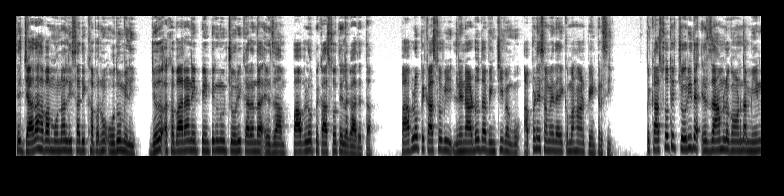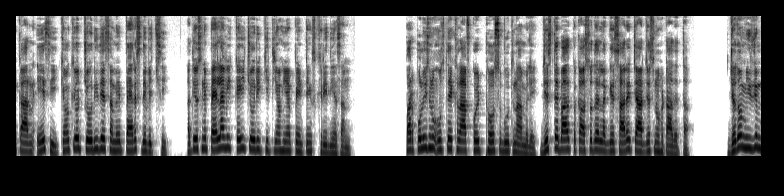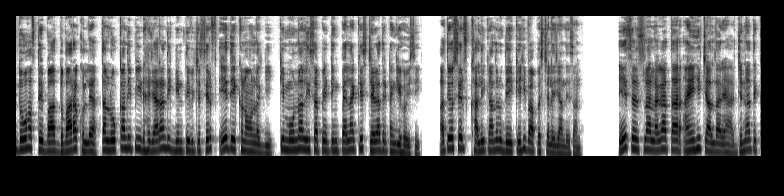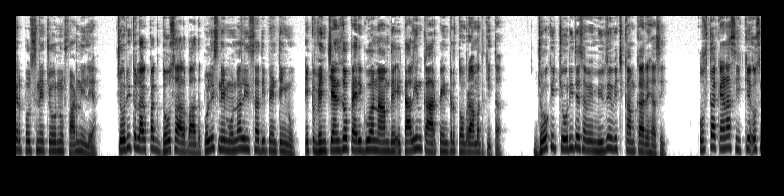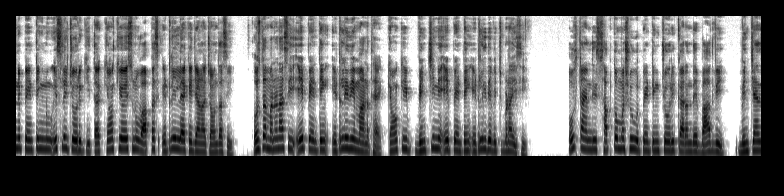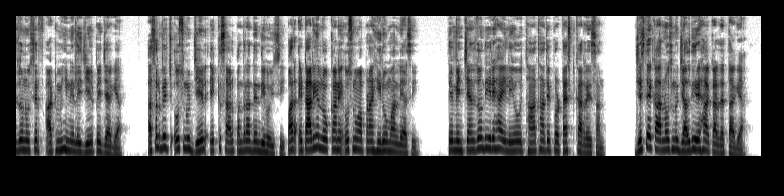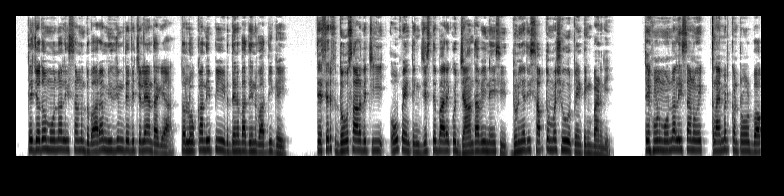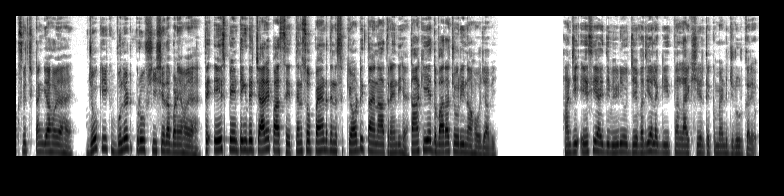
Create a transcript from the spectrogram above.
ਤੇ ਜ਼ਿਆਦਾ ਹਵਾ ਮੋਨਾਲੀਸਾ ਦੀ ਖਬਰ ਨੂੰ ਉਦੋਂ ਮਿਲੀ ਜਦੋਂ ਅਖਬਾਰਾਂ ਨੇ ਪੇਂਟਿੰਗ ਨੂੰ ਚੋਰੀ ਕਰਨ ਦਾ ਇਲਜ਼ਾਮ ਪਾਬਲੋ ਪਿਕਾਸੋ ਤੇ ਲਗਾ ਦਿੱਤਾ। ਪਾਬਲੋ ਪਿਕਾਸੋ ਵੀ ਲਿਓਨਾਰਡੋ ਦਾ ਵਿੰਚੀ ਵਾਂਗੂ ਆਪਣੇ ਸਮੇਂ ਦਾ ਇੱਕ ਮਹਾਨ ਪੇਂਟਰ ਸੀ। ਪਿਕਾਸੋ ਤੇ ਚੋਰੀ ਦਾ ਇਲਜ਼ਾਮ ਲਗਾਉਣ ਦਾ ਮੇਨ ਕਾਰਨ ਇਹ ਸੀ ਕਿਉਂਕਿ ਉਹ ਚੋਰੀ ਦੇ ਸਮੇਂ ਪੈਰਿਸ ਦੇ ਵਿੱਚ ਸੀ ਅਤੇ ਉਸਨੇ ਪਹਿਲਾਂ ਵੀ ਕਈ ਚੋਰੀ ਕੀਤੀਆਂ ਹੋਈਆਂ ਪੇਂਟਿੰਗਸ ਖਰੀਦੀਆਂ ਸਨ। ਪਰ ਪੁਲਿਸ ਨੂੰ ਉਸ ਦੇ ਖਿਲਾਫ ਕੋਈ ਠੋਸ ਸਬੂਤ ਨਾ ਮਿਲੇ, ਜਿਸ ਦੇ ਬਾਅਦ ਪਿਕਾਸੋ ਦੇ ਲੱਗੇ ਸਾਰੇ ਚਾਰजेस ਨੂੰ ਹਟਾ ਦਿੱਤਾ। ਜਦੋਂ ਮਿਊਜ਼ੀਅਮ 2 ਹਫ਼ਤੇ ਬਾਅਦ ਦੁਬਾਰਾ ਖੁੱਲਿਆ, ਤਾਂ ਲੋਕਾਂ ਦੀ ਭੀੜ ਹਜ਼ਾਰਾਂ ਦੀ ਗਿਣਤੀ ਵਿੱਚ ਸਿਰਫ ਇਹ ਦੇਖਣ ਆਉਣ ਲੱਗੀ ਕਿ ਮੋਨਾ ਲੀਸਾ ਪੇਂਟਿੰਗ ਪਹਿਲਾਂ ਕਿਸ ਜਗ੍ਹਾ ਤੇ ਟੰਗੀ ਹੋਈ ਸੀ ਅਤੇ ਉਹ ਸਿਰਫ ਖਾਲੀ ਕੰਧ ਨੂੰ ਦੇਖ ਕੇ ਹੀ ਵਾਪਸ ਚਲੇ ਜਾਂਦੇ ਸਨ। ਇਹ ਸਿਲਸਿਲਾ ਲਗਾਤਾਰ ਐਂ ਹੀ ਚੱਲਦਾ ਰਿਹਾ ਜਿੰਨਾ ਤੱਕ ਪੁਲਿਸ ਨੇ ਚੋਰ ਨੂੰ ਫੜ ਨਹੀਂ ਲਿਆ। ਚੋਰੀ ਤੋਂ ਲਗਭਗ 2 ਸਾਲ ਬਾਅਦ ਪੁਲਿਸ ਨੇ ਮੋਨਾ ਲੀਸਾ ਦੀ ਪੇਂਟਿੰਗ ਨੂੰ ਇੱਕ ਵਿੰਚੈਂਜ਼ੋ ਪੈਰੀਗੂਆ ਨਾਮ ਦੇ ਇਟਾਲੀਅਨ ਕਾਰਪੈਂਟਰ ਤੋਂ ਬਰਾਮਦ ਕੀਤਾ, ਜੋ ਕਿ ਚੋਰੀ ਦੇ ਸਮੇਂ ਮਿਊਜ਼ੀਅਮ ਵਿੱਚ ਕੰਮ ਕਰ ਰਿਹਾ ਸੀ। ਉਸ ਦਾ ਕਹਿਣਾ ਸੀ ਕਿ ਉਸ ਨੇ ਪੇਂਟਿੰਗ ਨੂੰ ਇਸ ਲਈ ਚੋਰੀ ਕੀਤਾ ਕਿਉਂਕਿ ਉਹ ਇਸ ਨੂੰ ਵਾਪਸ ਇਟਲੀ ਲੈ ਕੇ ਜਾਣਾ ਚਾਹੁੰਦਾ ਸੀ। ਉਸ ਦਾ ਮੰਨਣਾ ਸੀ, ਇਹ ਪੇਂਟਿੰਗ ਇਟਲੀ ਦੀ ਅਮਾਨਤ ਹੈ ਕਿਉਂਕਿ ਵਿੰਚੀ ਨੇ ਇਹ ਪੇਂਟਿੰਗ ਇਟਲੀ ਦੇ ਵਿੱਚ ਬਣਾਈ ਸੀ। ਉਸ ਟਾਈਮ ਦੀ ਸਭ ਤੋਂ ਮਸ਼ਹੂਰ ਪੇਂਟਿੰਗ ਚੋਰੀ ਕਰਨ ਦੇ ਬਾਅਦ ਵੀ ਵਿੰਚੈਂਜ਼ੋ ਨੂੰ ਸਿਰਫ 8 ਮਹੀਨੇ ਲਈ ਜੇਲ੍ਹ ਭੇਜਿਆ ਗਿਆ। ਅਸਲ ਵਿੱਚ ਉਸ ਨੂੰ ਜੇਲ੍ਹ 1 ਸਾਲ 15 ਦਿਨ ਦੀ ਹੋਈ ਸੀ, ਪਰ ਇਟਾਲੀਅਨ ਲੋਕਾਂ ਨੇ ਉਸ ਨੂੰ ਆਪਣਾ ਹੀਰੋ ਮੰਨ ਲਿਆ ਸੀ। ਤੇ ਵਿੰਚੈਂਜ਼ੋ ਦੀ ਰਿਹਾਈ ਲਈ ਉਹ ਥਾਂ-ਥਾਂ ਤੇ ਪ੍ਰੋਟੈਸਟ ਕਰ ਰਹੇ ਸਨ। ਜਿਸ ਦੇ ਕਾਰਨ ਉਸ ਨੂੰ ਜਲਦੀ ਰਿਹਾ ਕਰ ਦਿੱਤਾ ਗਿਆ ਤੇ ਜਦੋਂ ਮੋਨਾਲੀਸਾ ਨੂੰ ਦੁਬਾਰਾ ਮਿਊਜ਼ੀਅਮ ਦੇ ਵਿੱਚ ਲਿਆਂਦਾ ਗਿਆ ਤਾਂ ਲੋਕਾਂ ਦੀ ਭੀੜ ਦਿਨ-ਬਾ-ਦਿਨ ਵਧਦੀ ਗਈ ਤੇ ਸਿਰਫ 2 ਸਾਲ ਵਿੱਚ ਹੀ ਉਹ ਪੇਂਟਿੰਗ ਜਿਸ ਦੇ ਬਾਰੇ ਕੋਈ ਜਾਣਦਾ ਵੀ ਨਹੀਂ ਸੀ, ਦੁਨੀਆ ਦੀ ਸਭ ਤੋਂ ਮਸ਼ਹੂਰ ਪੇਂਟਿੰਗ ਬਣ ਗਈ। ਤੇ ਹੁਣ ਮੋਨਾਲੀਸਾ ਨੂੰ ਇੱਕ ਕਲਾਈਮੇਟ ਕੰਟਰੋਲ ਬਾਕਸ ਵਿੱਚ ਟੰਗਿਆ ਹੋਇਆ ਹੈ, ਜੋ ਕਿ ਇੱਕ ਬੁਲੇਟ ਪ੍ਰੂਫ ਸ਼ੀਸ਼ੇ ਦਾ ਬਣਿਆ ਹੋਇਆ ਹੈ ਤੇ ਇਸ ਪੇਂਟਿੰਗ ਦੇ ਚਾਰੇ ਪਾਸੇ 365 ਦਿਨ ਸਿਕਿਉਰਿਟੀ ਤਾਇਨਾਤ ਰਹਿੰਦੀ ਹੈ ਤਾਂ ਕਿ ਇਹ ਦੁਬਾਰਾ ਚੋਰੀ ਨਾ ਹੋ ਜਾਵੇ। ਹਾਂਜੀ ਇਹ ਸੀ ਅੱਜ ਦੀ ਵੀਡੀਓ ਜੇ ਵਧੀਆ ਲੱਗੀ ਤਾਂ ਲਾਈਕ, ਸ਼ੇਅਰ ਤੇ ਕਮੈਂਟ ਜ਼ਰੂਰ ਕਰਿਓ।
